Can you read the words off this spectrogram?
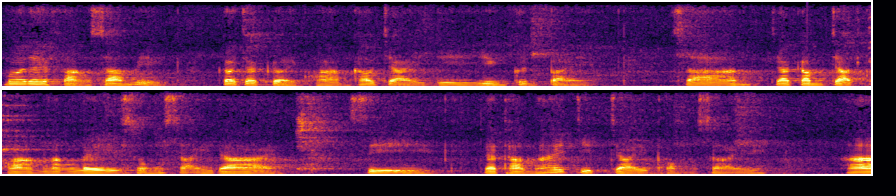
เมื่อได้ฟังซ้ำอีกก็จะเกิดความเข้าใจดียิ่งขึ้นไปสามจะกำจัดความลังเลสงสัยได้สี่จะทำให้จิตใจผ่องใสห้า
